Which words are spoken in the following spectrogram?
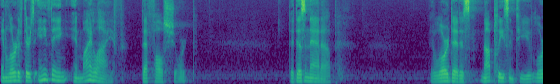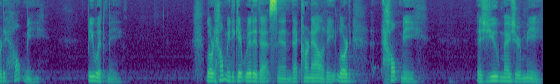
And Lord, if there's anything in my life that falls short, that doesn't add up, the Lord, that is not pleasing to you, Lord, help me. Be with me. Lord, help me to get rid of that sin, that carnality. Lord, help me as you measure me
